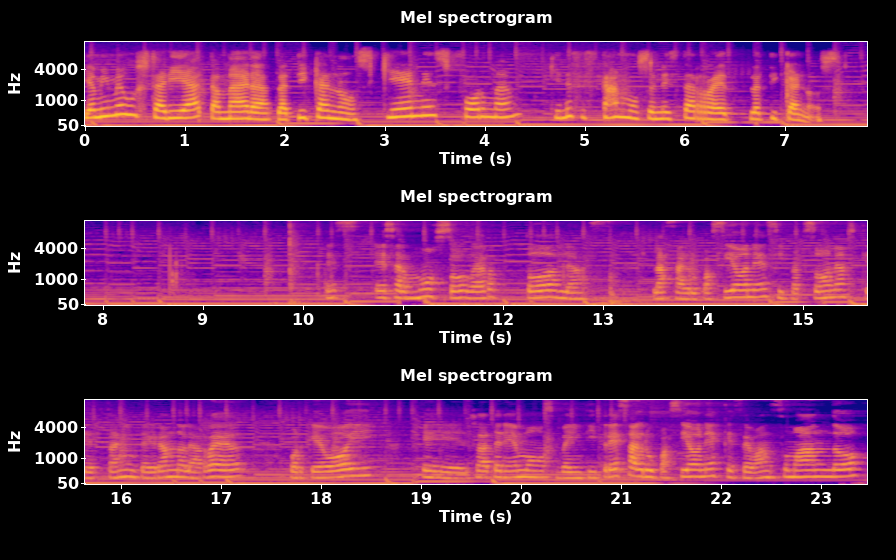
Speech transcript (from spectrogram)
Y a mí me gustaría, Tamara, platícanos, ¿quiénes forman, quiénes estamos en esta red? Platícanos. Es, hermoso ver todas las, las agrupaciones y personas que están integrando la red, porque hoy eh, ya tenemos 23 agrupaciones que se van sumando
